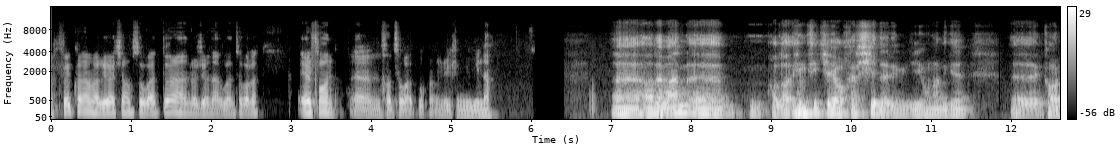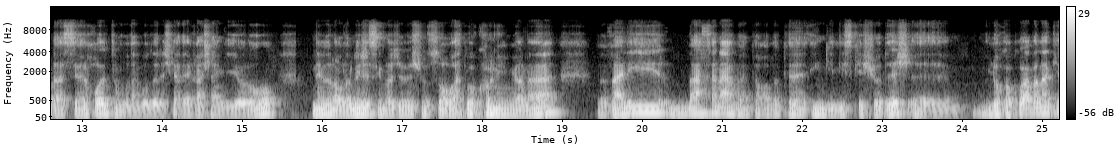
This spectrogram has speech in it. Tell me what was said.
فکر کنم بقیه بچه هم صحبت دارن راجع به نقل و انتقالات. ارفان می‌خواد صحبت بکنه که می‌بینم. آره من حالا این تیکه آخرش که داری میگی؟ اونا دیگه کار دستی های خودتون بودن گزارشگرای قشنگ یورو. نمی‌دونم حالا می‌رسیم راجع بهشون صحبت بکنیم یا نه. ولی بحث نقل و انتقالات انگلیس که شدش لوکاکو اولا که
